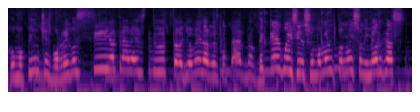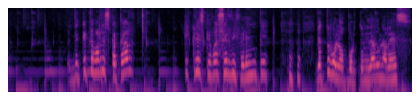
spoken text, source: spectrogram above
como pinches borregos, sí, otra vez tú, Toño, ven a rescatarnos. ¿De qué, güey? Si en su momento no hizo ni mergas. ¿De qué te va a rescatar? ¿Qué crees que va a ser diferente? ya tuvo la oportunidad una vez.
